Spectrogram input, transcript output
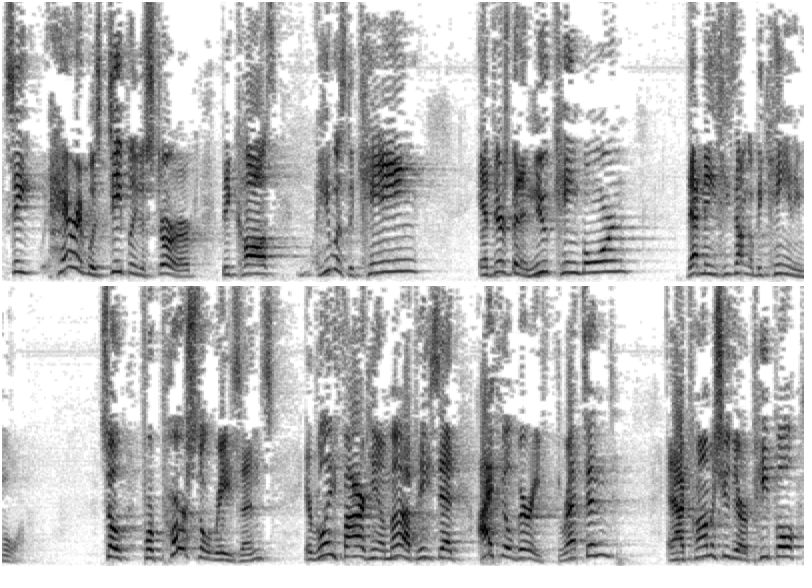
See, Herod was deeply disturbed because he was the king. If there's been a new king born, that means he's not going to be king anymore. So for personal reasons, it really fired him up. He said, I feel very threatened. And I promise you there are people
